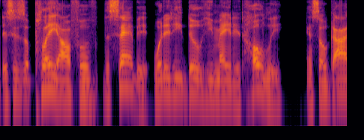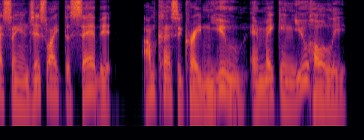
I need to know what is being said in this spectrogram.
This is a play off of the Sabbath. What did he do? He made it holy. And so God's saying, just like the Sabbath, I'm consecrating you and making you holy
